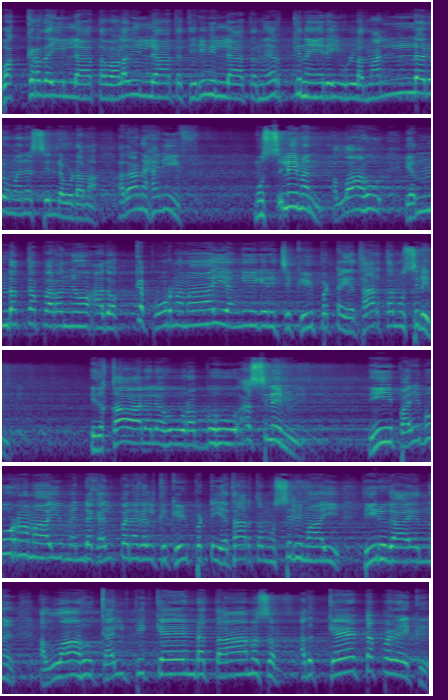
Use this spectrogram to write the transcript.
വക്രതയില്ലാത്ത വളവില്ലാത്ത തിരിവില്ലാത്ത നേർക്ക് നേരെയുള്ള നല്ലൊരു മനസ്സിന്റെ ഉടമ. അതാണ് ഹനീഫ്. മുസ്ലിമൻ അള്ളാഹു എന്തൊക്കെ പറഞ്ഞോ അതൊക്കെ പൂർണമായി അംഗീകരിച്ച് കീഴ്പ്പെട്ട യഥാർത്ഥ മുസ്ലിം. ഇത് കാലലഹു റബ്ബുഹു അസ്ലിം. നീ പരിപൂർണമായും എന്റെ കൽപ്പനകൾക്ക് കീഴ്പ്പെട്ട് യഥാർത്ഥ മുസ്ലിമായി തീരുക എന്ന് അള്ളാഹു കൽപ്പിക്കേണ്ട താമസം അത് കേട്ടപ്പോഴേക്ക്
